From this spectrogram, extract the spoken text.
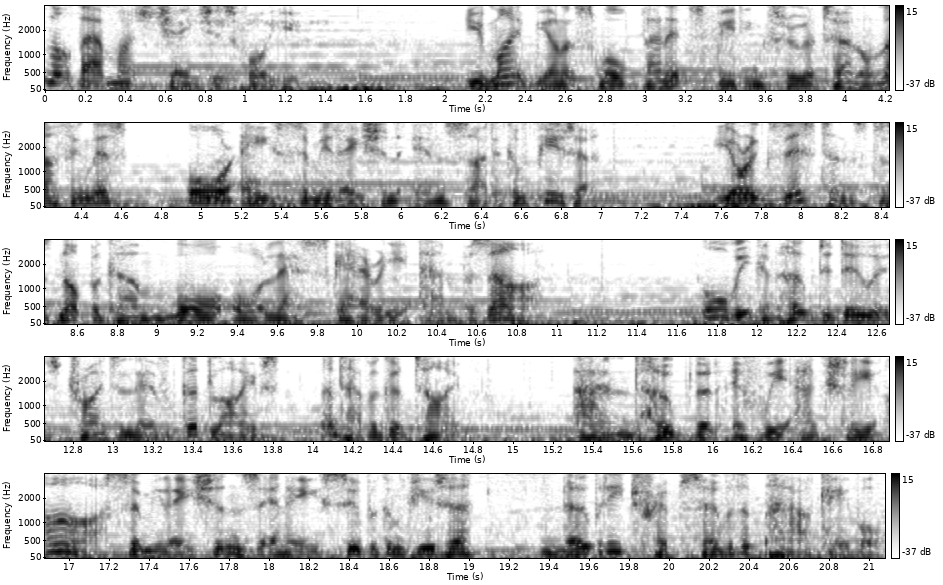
not that much changes for you. You might be on a small planet speeding through eternal nothingness, or a simulation inside a computer. Your existence does not become more or less scary and bizarre. All we can hope to do is try to live good lives and have a good time. And hope that if we actually are simulations in a supercomputer, nobody trips over the power cable.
